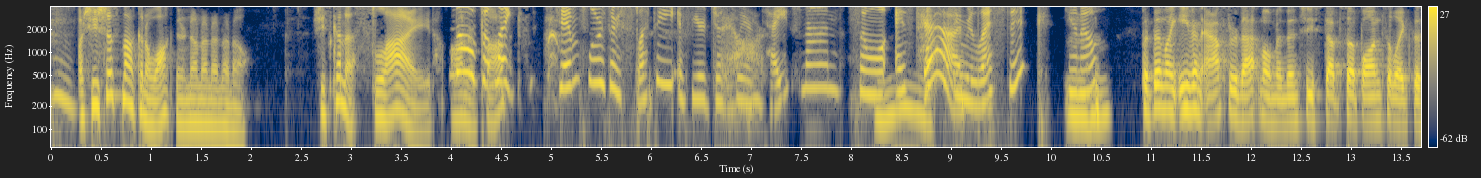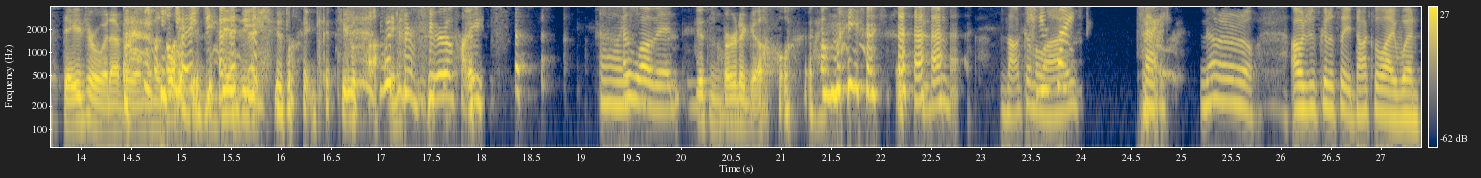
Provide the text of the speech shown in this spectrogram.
but she's just not going to walk there. No, no, no, no, no. She's gonna slide. on No, her but like gym floors are slippy if you're just They wearing are. tights, man. So it's Mm. perfectly Yeah. realistic, you know. Mhm. But then, like, even after that moment, then she steps up onto like the stage or whatever, and then, like, yeah. dizzy. She's like too high with her fear of heights. Oh, I she- love it. It's vertigo. Oh my This god. not gonna she's lie. like, sorry. No, no, no, no. I was just gonna say, not gonna lie, when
